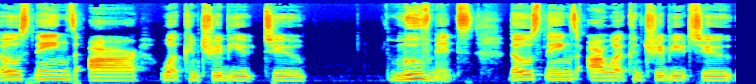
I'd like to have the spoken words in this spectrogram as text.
Those things are what contribute to movements. Those things are what contribute to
